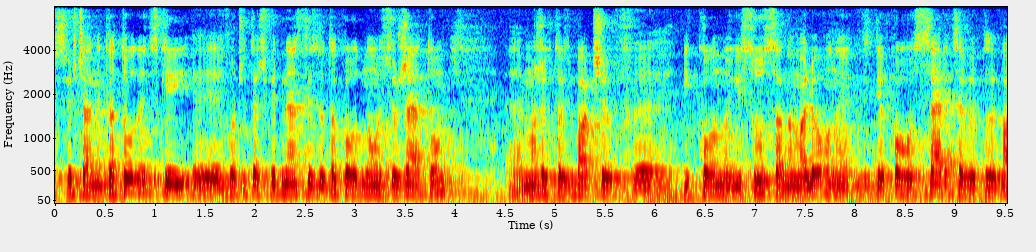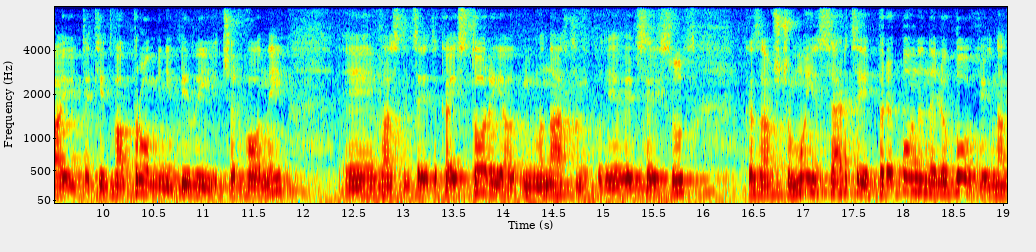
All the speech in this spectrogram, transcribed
священник католицький, е, хочу теж віднестись до такого одного сюжету. Е, Може, хтось бачив е, ікону Ісуса намальовану, від якого серця випливають такі два промені, білий і червоний. Е, Власне, це є така історія одній монахині, коли явився Ісус, казав, що моє серце є переповнене любов'ю. І на-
